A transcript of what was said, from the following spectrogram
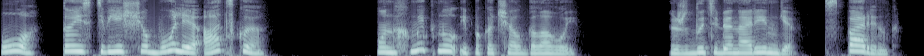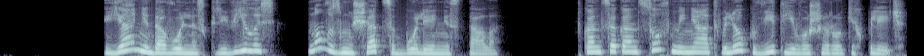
«О, то есть в еще более адскую?» Он хмыкнул и покачал головой. Жду тебя на ринге. Спарринг. Я недовольно скривилась, но возмущаться более не стала. В конце концов, меня отвлек вид его широких плеч.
